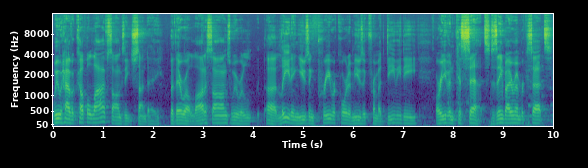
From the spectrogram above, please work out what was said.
We would have a couple live songs each Sunday, but there were a lot of songs we were uh, leading using pre recorded music from a DVD or even cassettes. Does anybody remember cassettes?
